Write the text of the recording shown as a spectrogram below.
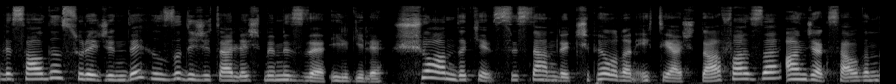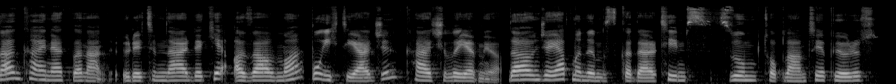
ve salgın sürecinde hızlı dijitalleşmemizle ilgili. Şu andaki sistemde çipe olan ihtiyaç daha fazla ancak salgından kaynaklanan üretimlerdeki azalma bu ihtiyacı karşılayamıyor. Daha önce yapmadığımız kadar Teams, Zoom toplantı yapıyoruz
